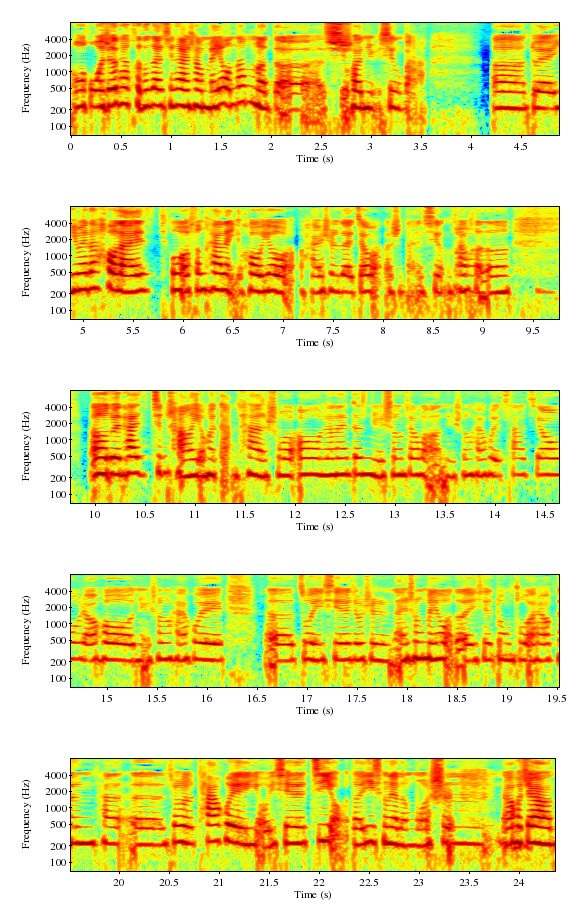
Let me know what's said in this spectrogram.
我我觉得他可能在情感上没有那么的喜欢女性吧。嗯，对，因为他后来跟我分开了以后，又还是在交往的是男性，他可能。哦，对他经常也会感叹说：“哦，原来跟女生交往，女生还会撒娇，然后女生还会，呃，做一些就是男生没有的一些动作，还要跟他，呃，就是他会有一些既有的异性恋的模式，然后这样，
